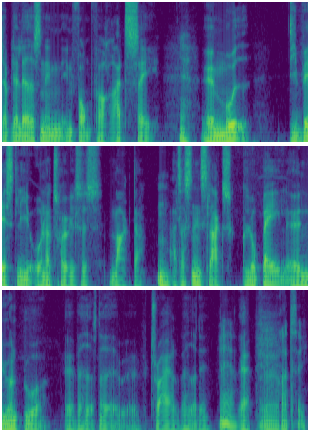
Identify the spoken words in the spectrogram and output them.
der bliver lavet sådan en, en form for retssag ja. øh, mod de vestlige undertrykkelsesmagter. Mm. Altså sådan en slags global øh, Nürnberg, øh, hvad hedder sådan noget, øh, trial, hvad hedder det? Ja, ja, ja. Øh, retssag.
